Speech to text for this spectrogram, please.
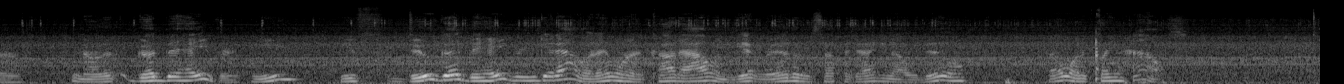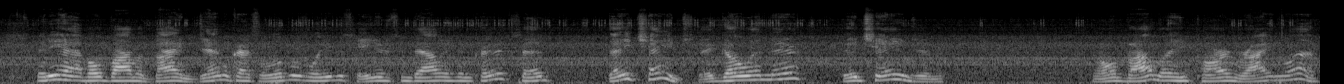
uh, you know, good behavior. You, you do good behavior, you get out. When they want to cut out and get rid of stuff like that, you know, do. They want to clean house. Then you have Obama, Biden, Democrats, liberals, leaders, haters, and doubters, and critics said they change. They go in there, they change, and Obama, he pardoned right and left.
